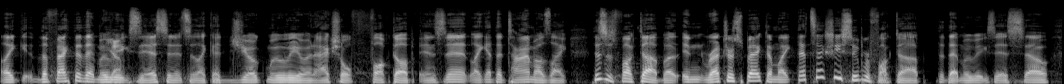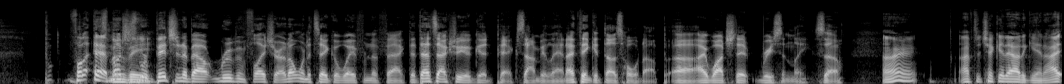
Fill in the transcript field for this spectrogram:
Like the fact that that movie Yeah. exists and it's like a joke movie of an actual fucked up incident. Like at the time, I was like, "This is fucked up," but in retrospect, I'm like, "That's actually super fucked up that that movie exists." So, fuck As much movie. as we're bitching about Ruben Fleischer, I don't want to take away from the fact that that's actually a good pick, Zombieland. I think it does hold up. Uh, I watched it recently, so All right. I have to check it out again. I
